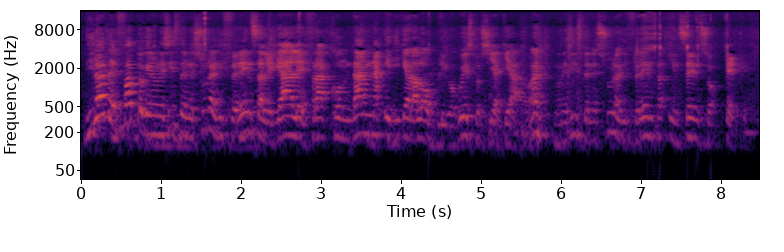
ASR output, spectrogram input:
Di là del fatto che non esiste nessuna differenza legale fra condanna e dichiara l'obbligo, questo sia chiaro, eh? non esiste nessuna differenza in senso tecnico,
